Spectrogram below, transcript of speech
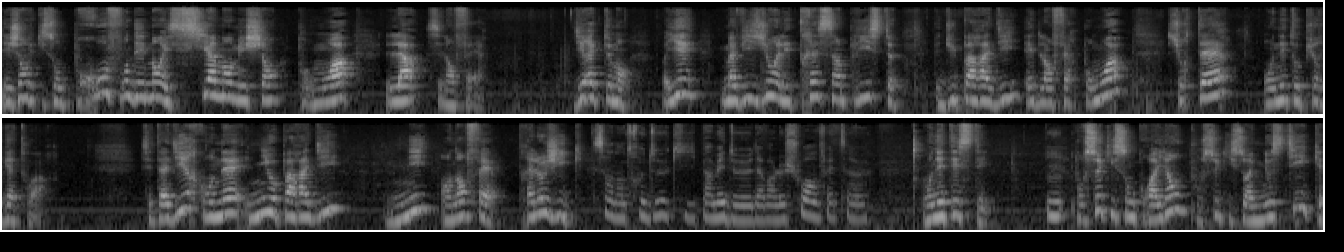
des gens qui sont profondément et sciemment méchants, pour moi, là, c'est l'enfer. Directement. Vous voyez, ma vision, elle est très simpliste du paradis et de l'enfer. Pour moi, sur terre, on est au purgatoire. C'est-à-dire qu'on n'est ni au paradis, ni en enfer. Très logique. C'est un entre-deux qui permet d'avoir le choix, en fait. Euh. On est testé. Mm. Pour ceux qui sont croyants, pour ceux qui sont agnostiques,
